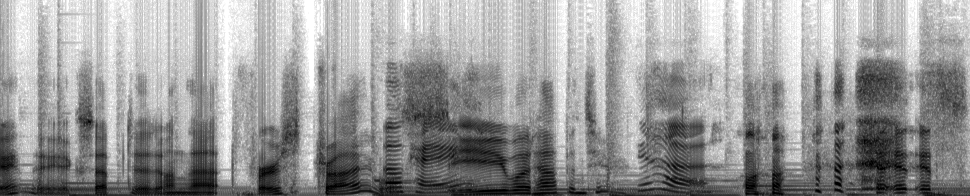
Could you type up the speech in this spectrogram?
Okay, they accepted on that first try. We'll Okay. see what happens here. Yeah, it, it- it's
